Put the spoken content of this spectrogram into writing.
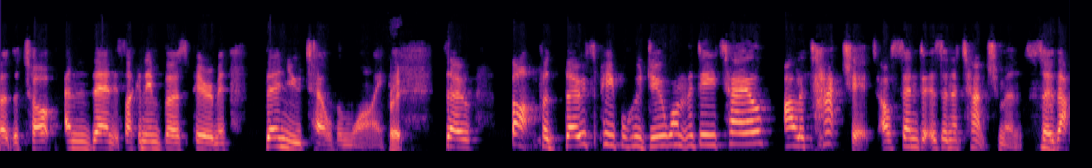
at the top and then it's like an inverse pyramid. Then you tell them why. Right. So but for those people who do want the detail i'll attach it. I'll send it as an attachment so hmm. that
